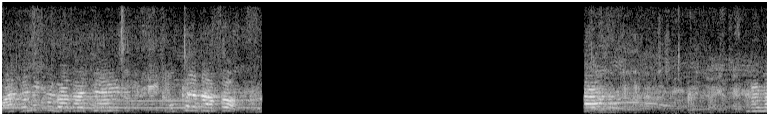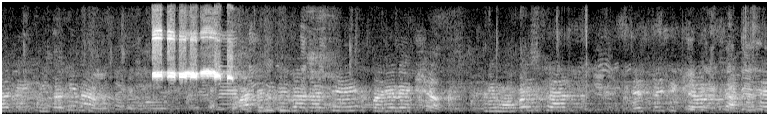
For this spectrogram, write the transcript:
माध्यमिक विभागाचे मुख्याध्यापक माध्यमिक विभागाचे पर्यवेक्षक श्री मोगल सर ज्येष्ठ शिक्षक सातुते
